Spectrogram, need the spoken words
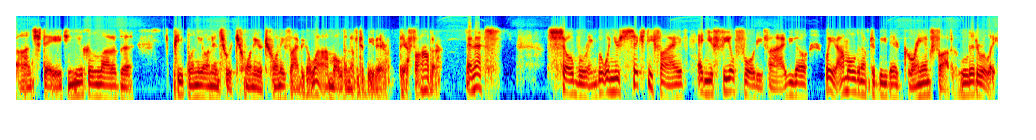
on stage, and you look at a lot of the people in the audience who are 20 or 25, you go, well, I'm old enough to be their their father, and that's sobering. But when you're 65 and you feel 45, you go, wait, I'm old enough to be their grandfather, literally.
